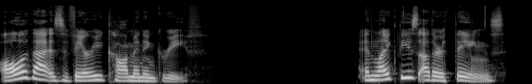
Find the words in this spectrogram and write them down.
all of that is very common in grief. And like these other things,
